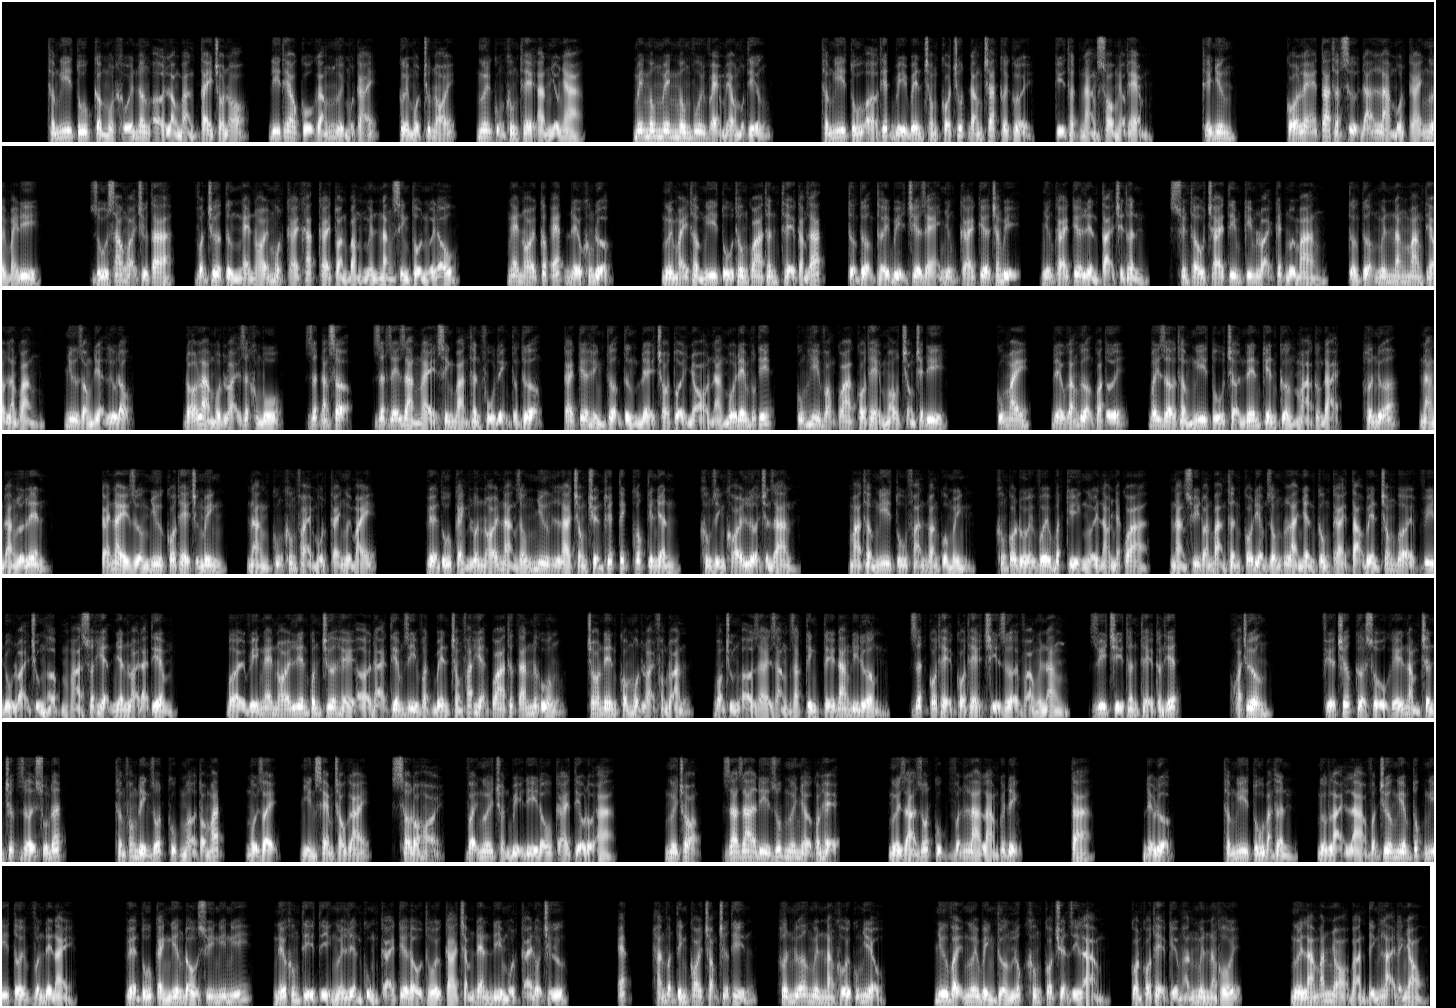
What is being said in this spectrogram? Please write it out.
Thẩm nghi tú cầm một khối nâng ở lòng bàn tay cho nó, đi theo cố gắng ngửi một cái, cười một chút nói, ngươi cũng không thể ăn nhiều nha. Mênh mông mênh mông vui vẻ meo một tiếng. Thầm nghi tú ở thiết bị bên trong có chút đắng chát cười cười, kỳ thật nàng so mèo thèm. Thế nhưng có lẽ ta thật sự đã là một cái người máy đi. Dù sao ngoại trừ ta, vẫn chưa từng nghe nói một cái khác cái toàn bằng nguyên năng sinh tồn người đâu. Nghe nói cấp s đều không được. Người máy thẩm nghi tú thông qua thân thể cảm giác, tưởng tượng thấy bị chia rẽ những cái kia trang bị, những cái kia liền tại trên thân, xuyên thấu trái tim kim loại kết nối mang, tưởng tượng nguyên năng mang theo lang quang, như dòng điện lưu động. Đó là một loại rất khủng bố, rất đáng sợ, rất dễ dàng nảy sinh bản thân phủ định tưởng tượng, cái kia hình tượng từng để cho tuổi nhỏ nàng mỗi đêm hút ít cũng hy vọng qua có thể mau chóng chết đi. Cũng may, đều gắng gượng qua tới, bây giờ thẩm nghi tú trở nên kiên cường mà cường đại, hơn nữa nàng đang lớn lên. Cái này dường như có thể chứng minh, nàng cũng không phải một cái người máy. Huyện tú cảnh luôn nói nàng giống như là trong truyền thuyết tích cốc tiên nhân, không dính khói lửa trần gian. Mà thẩm nghi tú phán đoán của mình, không có đối với bất kỳ người nào nhắc qua, nàng suy đoán bản thân có điểm giống là nhân công cải tạo bên trong bởi vì đủ loại trùng hợp mà xuất hiện nhân loại đại tiêm. Bởi vì nghe nói liên quân chưa hề ở đại tiêm di vật bên trong phát hiện qua thức ăn nước uống, cho nên có một loại phỏng đoán, bọn chúng ở dài rằng giặc tinh tế đang đi đường, rất có thể có thể chỉ dựa vào nguyên năng, duy trì thân thể cần thiết. Khoa trương. Phía trước cửa sổ ghế nằm chân trước rơi xuống đất thẩm phong đình rốt cục mở to mắt, ngồi dậy, nhìn xem cháu gái, sau đó hỏi, vậy ngươi chuẩn bị đi đâu cái tiểu đội a? Ngươi chọn, ra ra đi giúp ngươi nhờ quan hệ. Người già rốt cục vẫn là làm quyết định. Ta, đều được. Thầm nghi tú bản thân, ngược lại là vẫn chưa nghiêm túc nghĩ tới vấn đề này. Huyện tú cảnh nghiêng đầu suy nghĩ nghĩ, nếu không tỉ tỉ ngươi liền cùng cái tia đầu thối cá chấm đen đi một cái đội chứ. S, hắn vẫn tính coi trọng chữ tín, hơn nữa nguyên năng khối cũng nhiều. Như vậy ngươi bình thường lúc không có chuyện gì làm, còn có thể kiếm hắn nguyên năng khối. Người làm ăn nhỏ bản tính lại đánh nhau.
